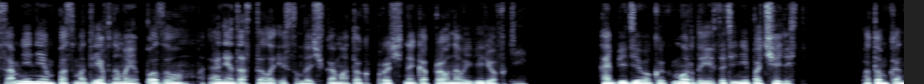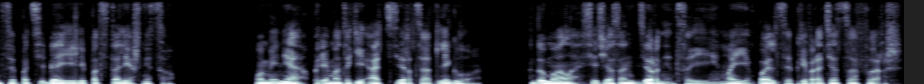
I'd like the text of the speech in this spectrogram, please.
Сомнением, посмотрев на мою позу, Аня достала из сундучка моток прочной капроновой веревки. Обведи вокруг морды и затяни по челюсть. Потом концы под себя или под столешницу. У меня прямо-таки от сердца отлегло. Думал, сейчас он дернется, и мои пальцы превратятся в фарш.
